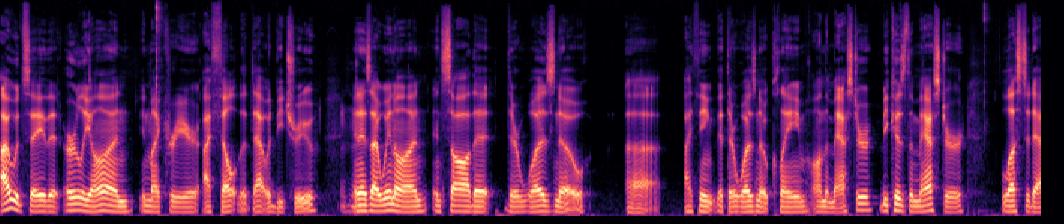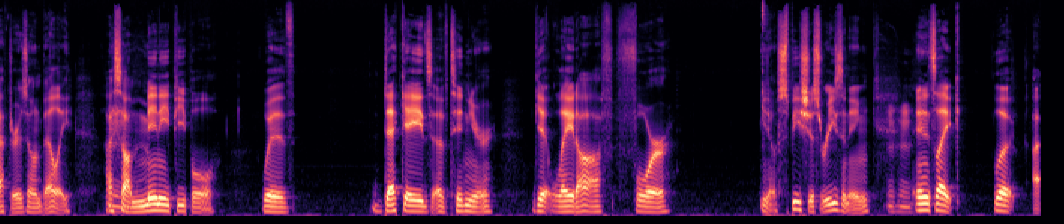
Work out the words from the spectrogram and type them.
I would say that early on in my career, I felt that that would be true. And as I went on and saw that there was no, uh, I think that there was no claim on the master because the master lusted after his own belly. I saw many people with decades of tenure get laid off for you know specious reasoning. Mm-hmm. And it's like look I,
